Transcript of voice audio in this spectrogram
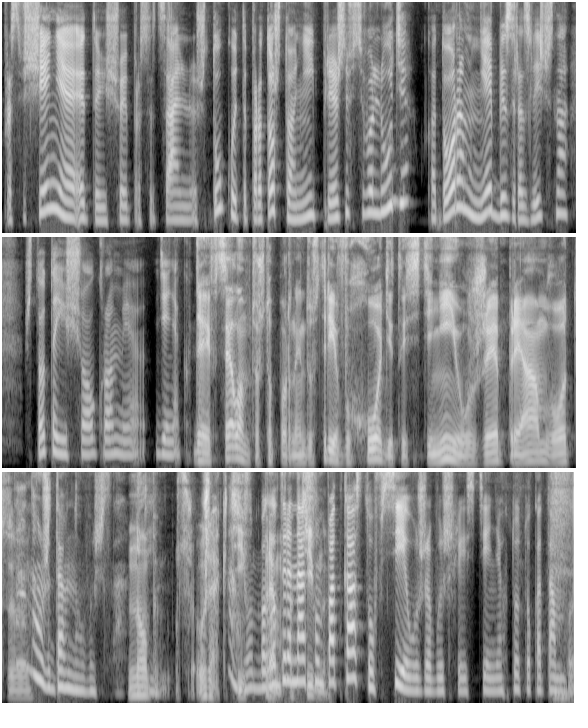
просвещение, это еще и про социальную штуку, это про то, что они прежде всего люди, которым не безразлично что-то еще, кроме денег. Да и в целом то, что порноиндустрия выходит из тени уже прям вот... Э, Она уже давно вышла. Но уже активно. А, благодаря нашему подкасту все уже вышли из тени, кто только там был.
